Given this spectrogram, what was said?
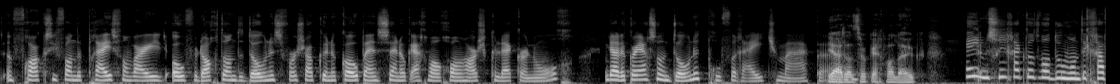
een fractie van de prijs van waar je overdag dan de donuts voor zou kunnen kopen. En ze zijn ook echt wel gewoon hartstikke lekker nog. Ja, dan kan je echt zo'n donutproeverijtje maken. ja, dat is ook echt wel leuk. Hey, misschien ga ik dat wel doen, want ik ga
